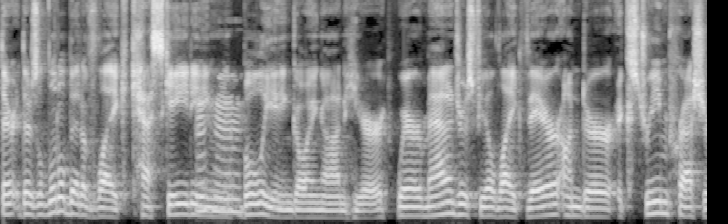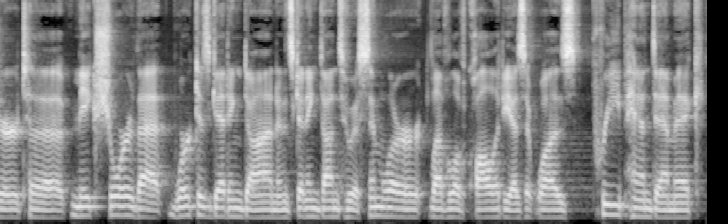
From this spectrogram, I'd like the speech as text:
there, there's a little bit of like cascading mm-hmm. bullying going on here where managers feel like they're under extreme pressure to make sure that work is getting done and it's getting done to a similar level of quality as it was pre pandemic.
